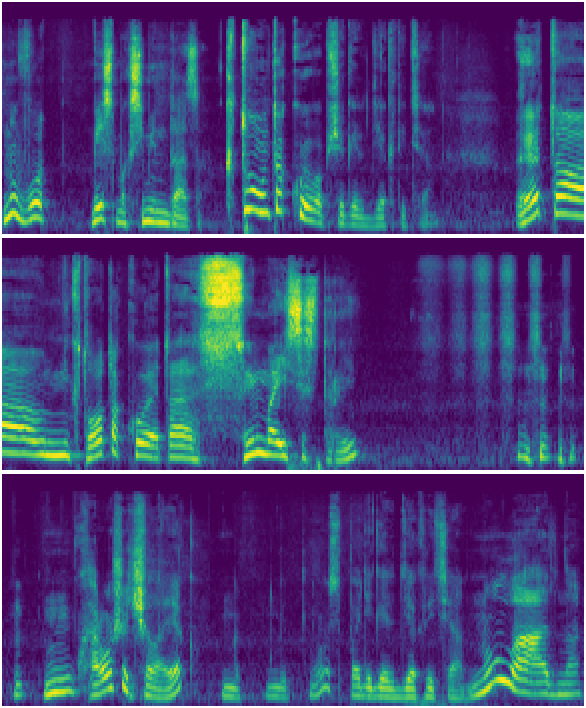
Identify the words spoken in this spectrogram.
Ну вот, есть Максимин Даза. Кто он такой вообще, говорит Диоклетиан? Это никто такой, это сын моей сестры. Хороший человек. Господи, говорит Диоклетиан. Ну ладно.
